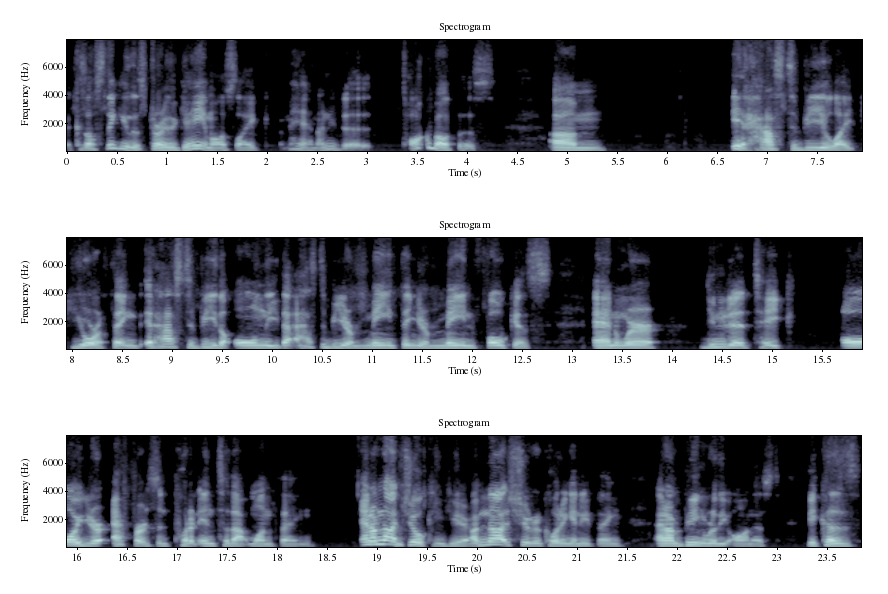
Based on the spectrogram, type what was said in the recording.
because I was thinking this during the game, I was like, man, I need to talk about this. Um, it has to be like your thing. It has to be the only, that has to be your main thing, your main focus, and where you need to take all your efforts and put it into that one thing. And I'm not joking here. I'm not sugarcoating anything, and I'm being really honest because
